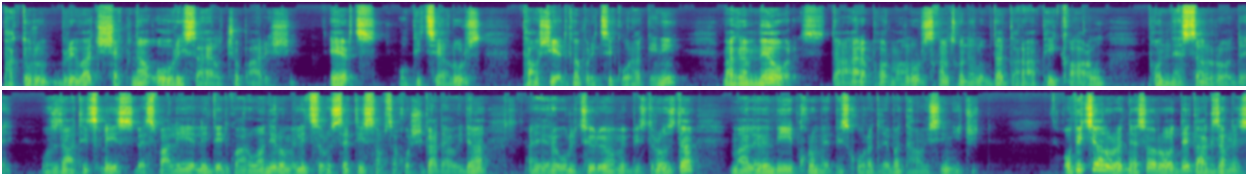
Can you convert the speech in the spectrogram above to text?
ფაქტობრივად შექმნა ორი საელჩო პარიზში. ერთს ოფიციალურს თავში ედგა პრინცი კურაკინი, მაგრამ მეორეს და არაფორმალურს ხელმძღვანელობდა გრაფი კარლ ფონ ნესელროდე. 30 წლის ვესფალიელი დიდგვაროვანი, რომელიც რუსეთის სამსახურში გადავიდა რევოლუციური ომების დროს და მალევე მიიპყრო მეფის ყურადღება თავისი ნიჭით. ოფიციალურად ნესოროდე გაგზავნეს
